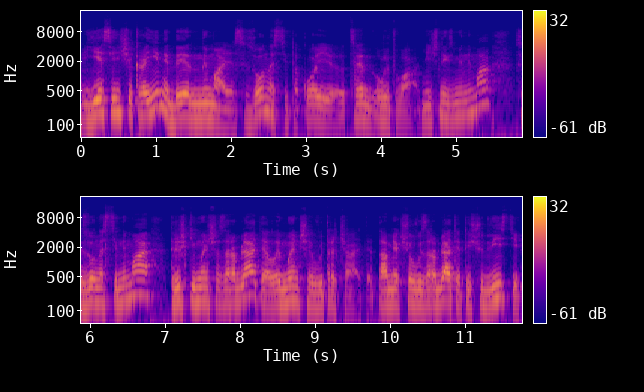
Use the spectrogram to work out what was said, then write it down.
Є інші країни, де немає сезонності такої, це Литва. Нічних змін нема, сезонності немає, трішки менше заробляєте, але менше витрачаєте. Там, якщо ви заробляєте 1200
